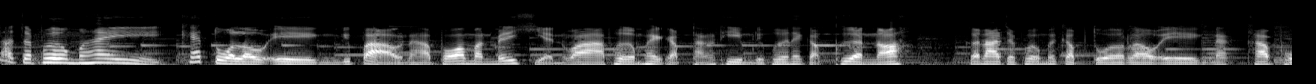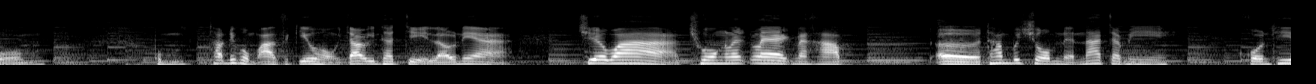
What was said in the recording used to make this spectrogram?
น่าจะเพิ่มให้แค่ตัวเราเองหรือเปล่านะครับ เพราะว่ามันไม่ได้เขียนว่าเพิ่มให้กับทั้งทีมหรือเพิ่มให้กับเพื่อนเนาะ ก็น่าจะเพิ่มให้กับตัวเราเองนะครับผมผมเท่าที่ผมอ่านสกิลของเจ้าอินทจิแล้วเนี่ย เชื่อว่าช่วงแรก ๆนะครับ เออท่านผู้ชมเนี่ยน่าจะมีคนที่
